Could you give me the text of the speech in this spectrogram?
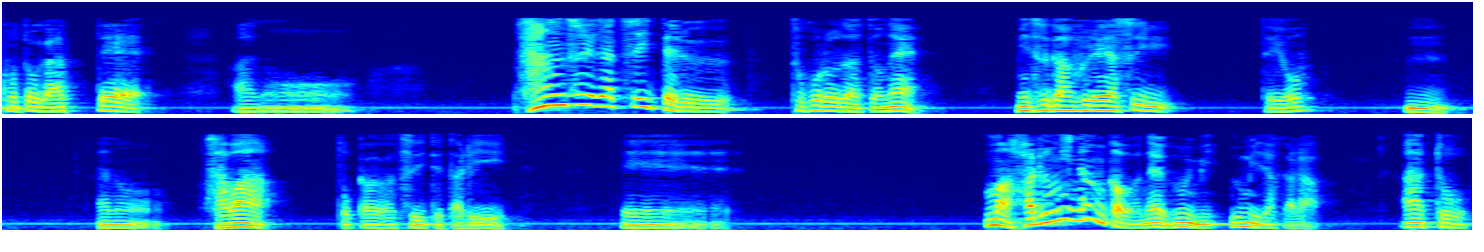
ことがあって、あのー、山水がついてるところだとね、水が溢れやすいってよ。うん。あの、沢とかがついてたり、ええまあ、春見なんかはね、海、海だから。あと、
